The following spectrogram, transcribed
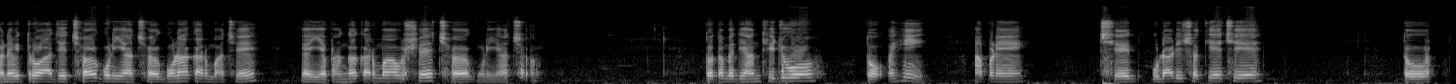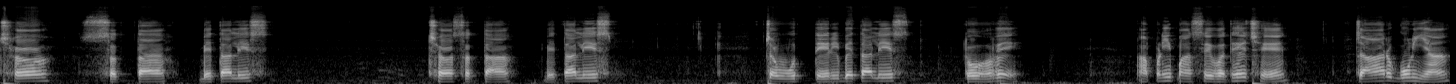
અને મિત્રો આ જે છ ગુણ્યા છ ગુણાકારમાં છે, એ અહીંયા ભાંગાકારમાં આવશે છ ગુણ્યા છ. તો તમે ધ્યાનથી જુઓ, તો અહીં આપણે છેદ ઉડાડી શકીએ છીએ. તો છ સત્તા બેતાલીસ, છ સત્તા બેતાલીસ, ચૌદ તેરી બેતાલીસ. તો હવે આપણી પાસે વધે છે ચાર ગુણ્યા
